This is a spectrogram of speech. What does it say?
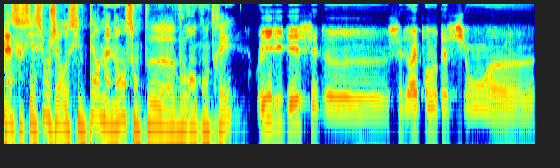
L'association gère aussi une permanence, on peut vous rencontrer? Oui, l'idée c'est de, de répondre aux questions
